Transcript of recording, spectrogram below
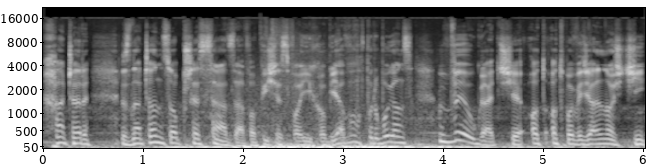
Hatcher znacząco przesadza w opisie swoich objawów, próbując wyłgać się od odpowiedzialności,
